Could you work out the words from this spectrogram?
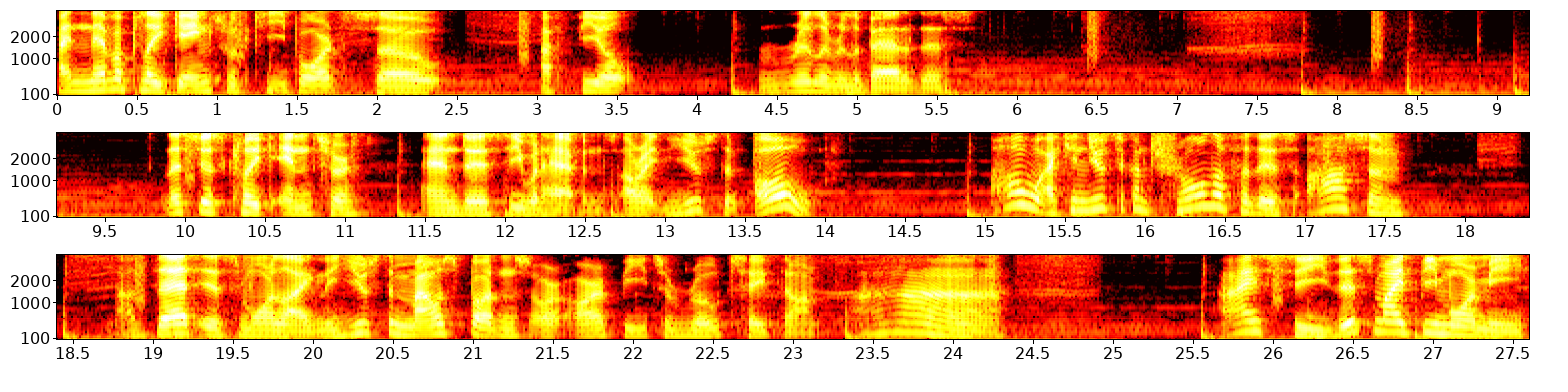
I never play games with keyboard, so I feel really, really bad at this. Let's just click enter and uh, see what happens. All right, use the, oh. Oh, I can use the controller for this, awesome. Now that is more likely. Use the mouse buttons or RB to rotate them. Ah. I see. This might be more me.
